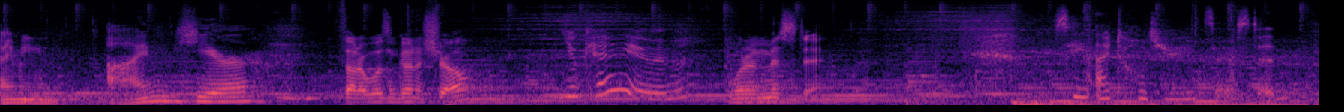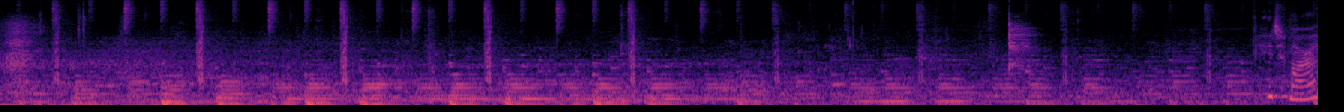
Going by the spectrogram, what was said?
I mean, I'm here. Thought I wasn't gonna show? You came. Would have missed it. See, I told you he existed. Hey, Tamara.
